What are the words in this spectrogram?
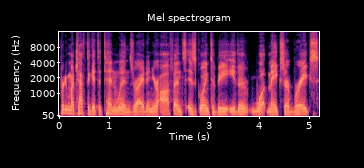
pretty much have to get to 10 wins, right? And your offense is going to be either what makes or breaks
